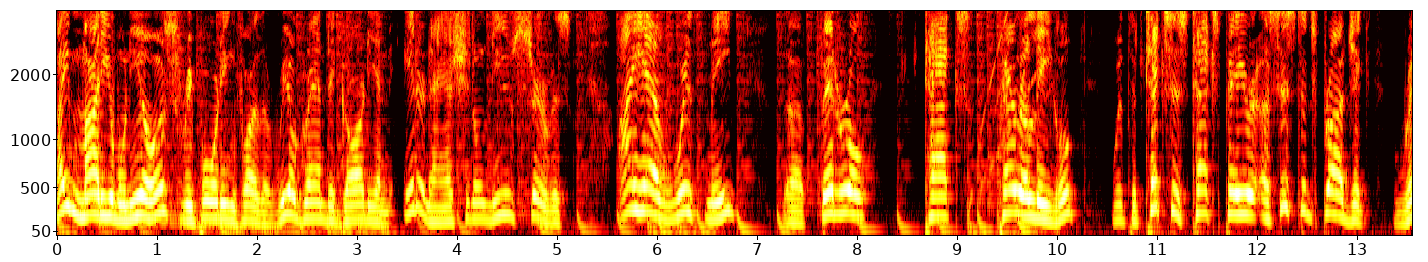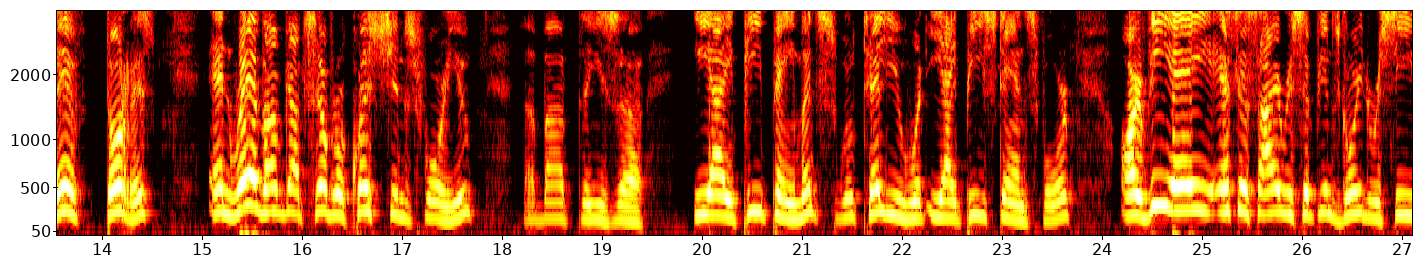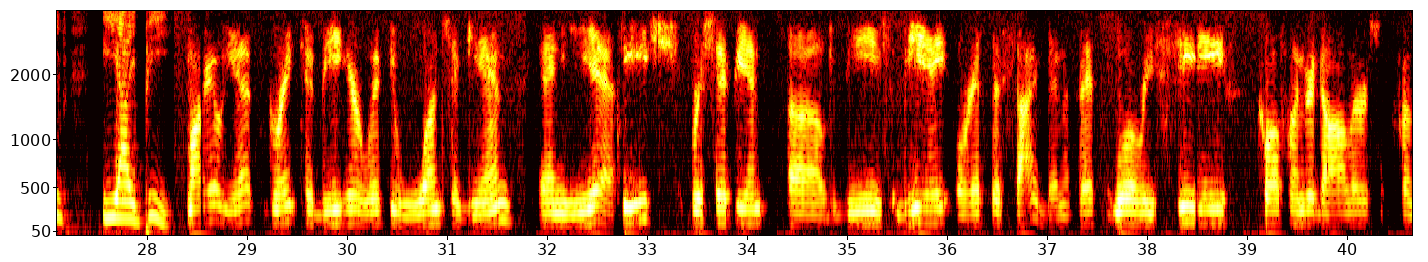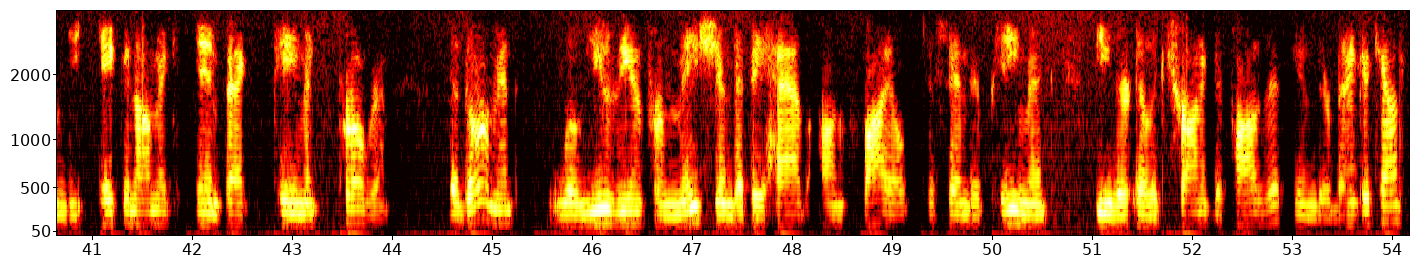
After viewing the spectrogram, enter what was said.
I'm Mario Munoz reporting for the Rio Grande Guardian International News Service. I have with me the federal tax paralegal with the Texas Taxpayer Assistance Project, Rev Torres. And Rev, I've got several questions for you about these uh, EIP payments. We'll tell you what EIP stands for. Are VA SSI recipients going to receive EIP? Mario, yes, great to be here with you once again. And yes, each recipient of these VA or SSI benefits will receive $1,200 from the Economic Impact Payment Program. The government will use the information that they have on file to send their payment either electronic deposit in their bank account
